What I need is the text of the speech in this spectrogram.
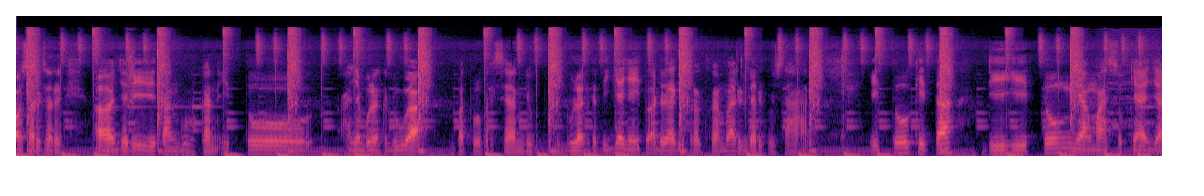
Oh sorry sorry. Uh, jadi ditangguhkan itu hanya bulan kedua 40% di, di bulan ketiganya itu ada lagi peraturan baru dari perusahaan. Itu kita dihitung yang masuknya aja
